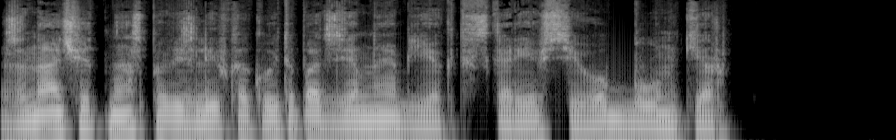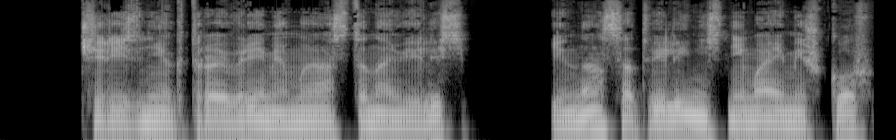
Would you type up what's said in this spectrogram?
Значит, нас повезли в какой-то подземный объект, скорее всего, бункер. Через некоторое время мы остановились, и нас отвели, не снимая мешков,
